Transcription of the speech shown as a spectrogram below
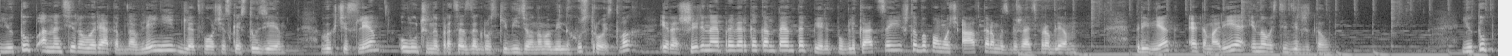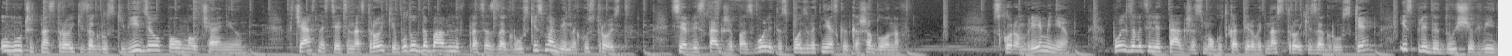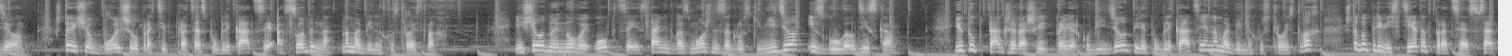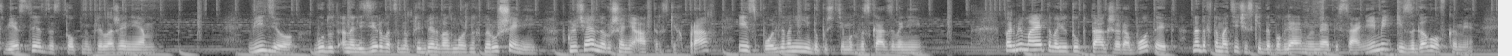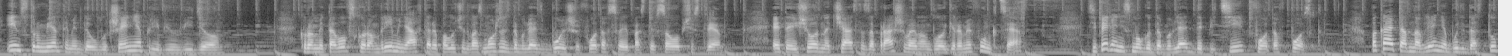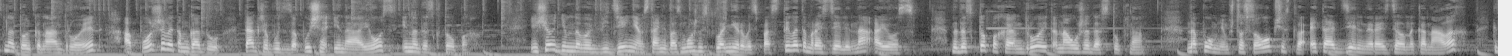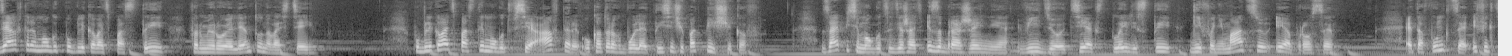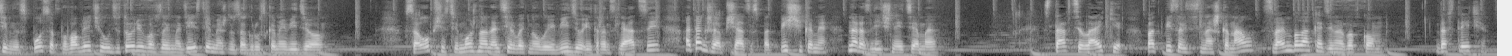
YouTube анонсировал ряд обновлений для творческой студии. В их числе улучшенный процесс загрузки видео на мобильных устройствах и расширенная проверка контента перед публикацией, чтобы помочь авторам избежать проблем. Привет, это Мария и новости Digital. YouTube улучшит настройки загрузки видео по умолчанию. В частности, эти настройки будут добавлены в процесс загрузки с мобильных устройств. Сервис также позволит использовать несколько шаблонов. В скором времени пользователи также смогут копировать настройки загрузки из предыдущих видео, что еще больше упростит процесс публикации, особенно на мобильных устройствах. Еще одной новой опцией станет возможность загрузки видео из Google Диска. YouTube также расширит проверку видео перед публикацией на мобильных устройствах, чтобы привести этот процесс в соответствие с доступным приложением. Видео будут анализироваться на предмет возможных нарушений, включая нарушение авторских прав и использование недопустимых высказываний. Помимо этого, YouTube также работает над автоматически добавляемыми описаниями и заголовками и инструментами для улучшения превью-видео. Кроме того, в скором времени авторы получат возможность добавлять больше фото в свои посты в сообществе. Это еще одна часто запрашиваемая блогерами функция. Теперь они смогут добавлять до 5 фото в пост. Пока это обновление будет доступно только на Android, а позже в этом году также будет запущено и на iOS, и на десктопах. Еще одним нововведением станет возможность планировать посты в этом разделе на iOS. На десктопах и Android она уже доступна. Напомним, что сообщество – это отдельный раздел на каналах, где авторы могут публиковать посты, формируя ленту новостей. Публиковать посты могут все авторы, у которых более тысячи подписчиков. Записи могут содержать изображения, видео, текст, плейлисты, гиф-анимацию и опросы. Эта функция – эффективный способ вовлечь аудиторию во взаимодействие между загрузками видео. В сообществе можно анонсировать новые видео и трансляции, а также общаться с подписчиками на различные темы. Ставьте лайки, подписывайтесь на наш канал. С вами была Академия Вебком. До встречи!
